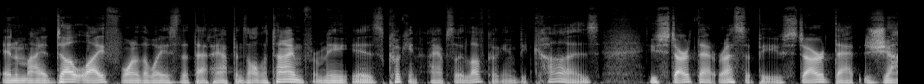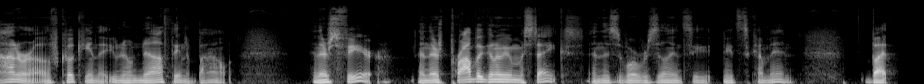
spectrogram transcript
in my adult life, one of the ways that that happens all the time for me is cooking. I absolutely love cooking because you start that recipe, you start that genre of cooking that you know nothing about. And there's fear, and there's probably going to be mistakes. And this is where resiliency needs to come in. But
